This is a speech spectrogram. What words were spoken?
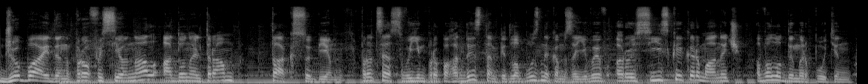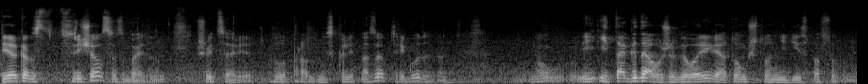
Джо Байден професіонал, а Дональд Трамп так собі. Про це своїм пропагандистам підлабузникам заявив російський керманич Володимир Путін. Я когда с- встречался с Байденом в Швейцарии, это было, правда, несколько лет назад, три года там, ну, и, и тогда уже говорили о том, что он недееспособный.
